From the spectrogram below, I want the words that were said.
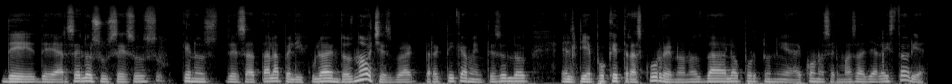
darse los sucesos que nos desata la película en dos noches. Prácticamente eso es lo, el tiempo que transcurre, no nos da la oportunidad de conocer más allá la historia.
